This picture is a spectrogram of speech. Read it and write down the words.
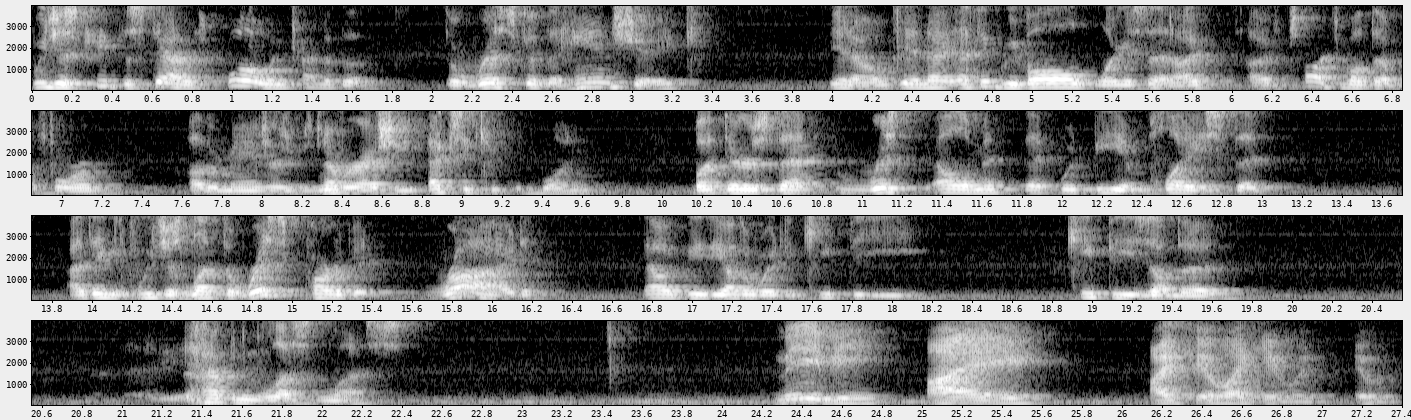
we just keep the status quo and kind of the, the risk of the handshake, you know. And I, I think we've all, like I said, I've I've talked about that before. Other managers, we've never actually executed one but there's that risk element that would be in place that I think if we just let the risk part of it ride, that would be the other way to keep the keep these on the happening less and less. Maybe I I feel like it would it would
